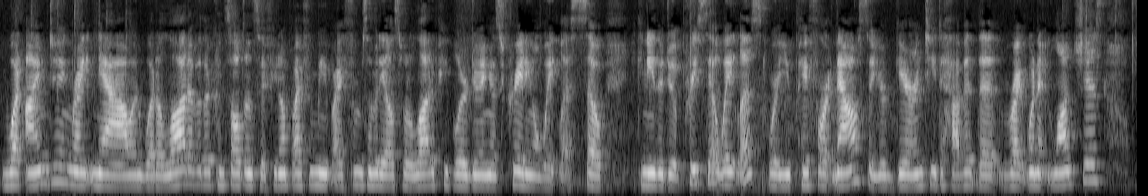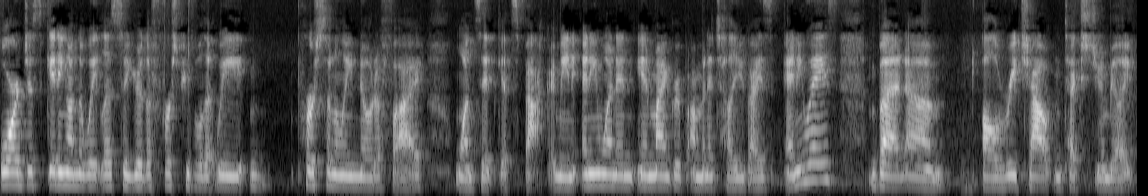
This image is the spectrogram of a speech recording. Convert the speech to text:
what I'm doing right now and what a lot of other consultants, if you don't buy from me, buy from somebody else, what a lot of people are doing is creating a wait list. So you can either do a pre-sale wait list where you pay for it now, so you're guaranteed to have it the, right when it launches, or just getting on the wait list so you're the first people that we personally notify once it gets back. I mean, anyone in, in my group, I'm going to tell you guys anyways, but um, I'll reach out and text you and be like,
